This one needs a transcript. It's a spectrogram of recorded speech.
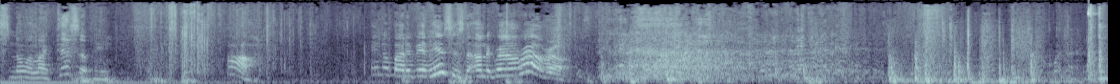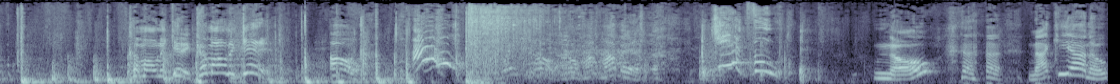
snowing like this up here. Oh, ain't nobody been here since the Underground Railroad. Come on and get it. Come on and get it. Oh. Ow! Wait, no, no, my, my bad. Qui êtes-vous? No, not Keanu.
